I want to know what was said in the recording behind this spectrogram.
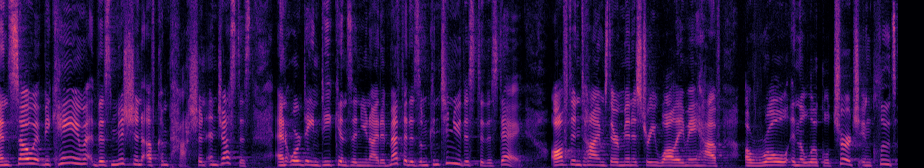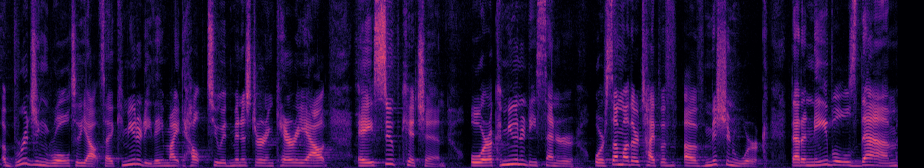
And so it became this mission of compassion and justice. And ordained deacons in United Methodism continue this to this day. Oftentimes, their ministry, while they may have a role in the local church, includes a bridging role to the outside community. They might help to administer and carry out a soup kitchen or a community center or some other type of, of mission work that enables them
